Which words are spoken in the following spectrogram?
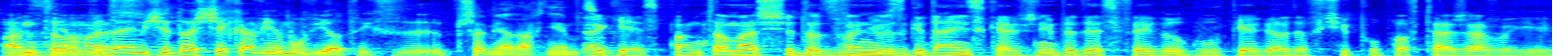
Pan z nią. Tomasz- Wydaje mi się, dość ciekawie mówi o tych e, przemianach Niemców. Tak jest. Pan Tomasz się dodzwonił z Gdańska, już nie będę swojego głupiego dowcipu powtarzał i y,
